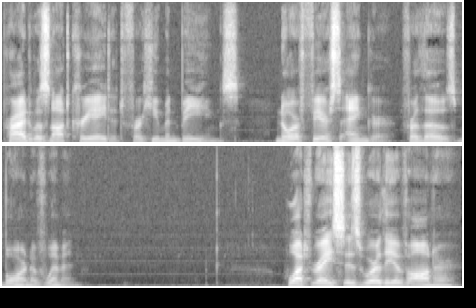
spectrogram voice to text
Pride was not created for human beings, nor fierce anger for those born of women. What race is worthy of honor?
